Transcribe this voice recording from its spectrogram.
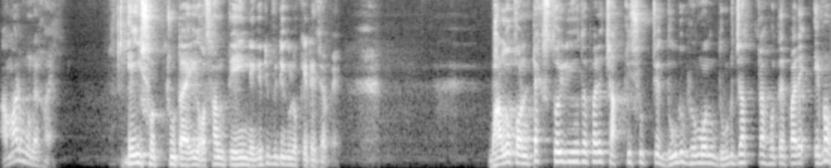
আমার মনে হয় এই শত্রুটা এই অশান্তি, এই নেগেটিভিটিগুলো কেটে যাবে। ভালো কন্ট্যাক্ট তৈরি হতে পারে, চাকরি সূত্রে দূর ভ্রমণ দূরযাত্রা হতে পারে এবং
